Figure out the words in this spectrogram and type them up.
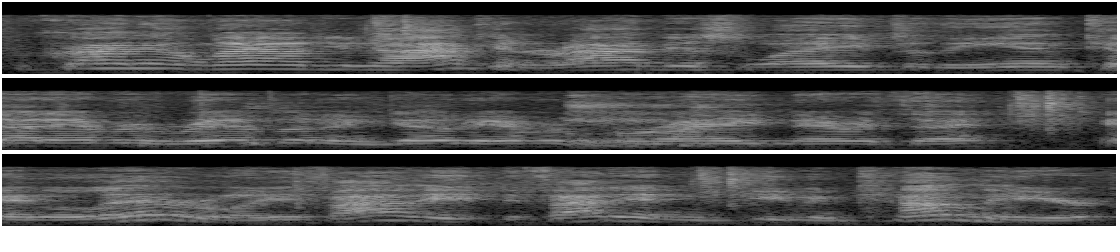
For crying out loud, you know, I can ride this wave to the end, cut every ribbon, and go to every parade and everything. And literally, if I if I didn't even come here,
